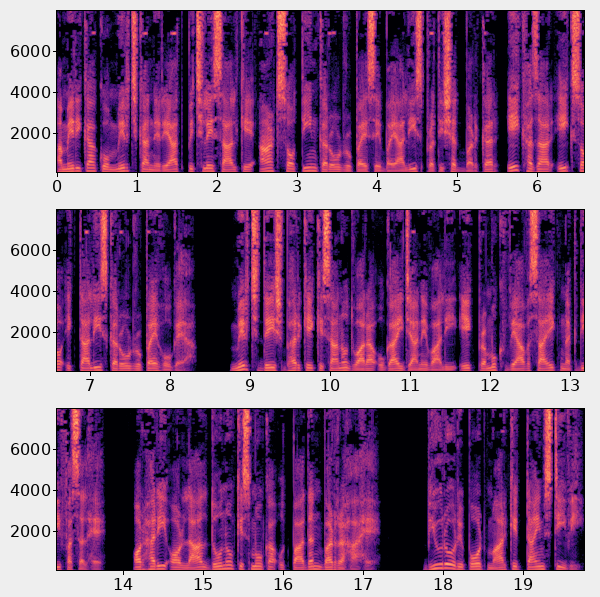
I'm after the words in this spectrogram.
अमेरिका को मिर्च का निर्यात पिछले साल के 803 करोड़ रुपए से 42 प्रतिशत बढ़कर 1141 करोड़ रुपए हो गया। मिर्च देश भर के किसानों द्वारा उगाई जाने वाली एक प्रमुख व्यावसायिक नकदी फ़सल है, और हरी और लाल दोनों किस्मों का उत्पादन बढ़ रहा है। Bureau report, Market Times TV.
